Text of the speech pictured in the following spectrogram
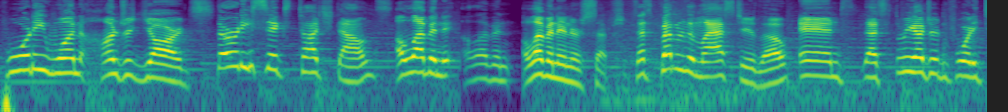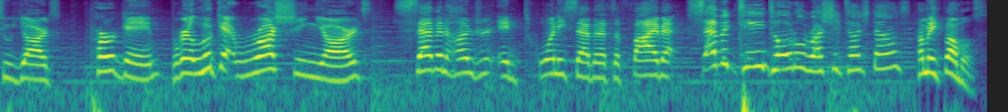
4,100 yards, 36 touchdowns, 11, 11, 11 interceptions. That's better than last year though. And that's 342 yards per game. We're going to look at rushing yards. 727. That's a five at 17 total rushing touchdowns. How many fumbles?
